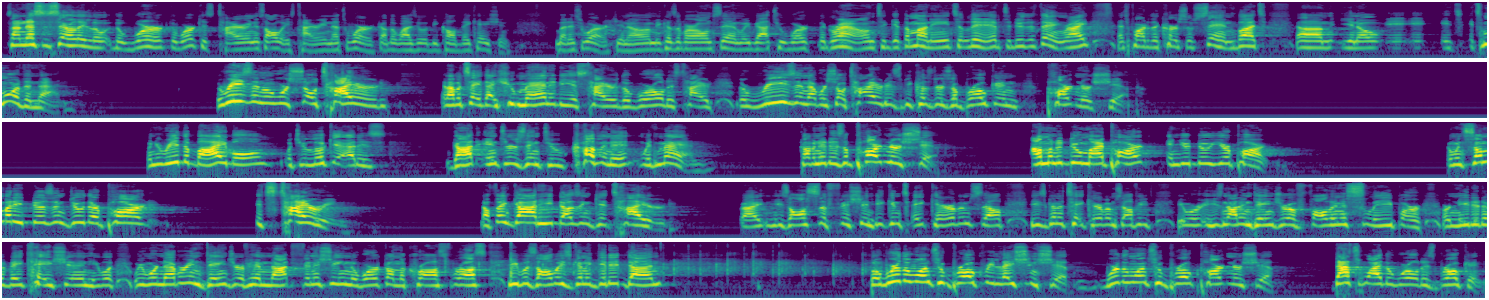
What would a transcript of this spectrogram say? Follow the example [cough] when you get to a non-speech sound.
It's not necessarily the, the work. The work is tiring. It's always tiring. That's work. Otherwise, it would be called vacation. But it's work, you know, and because of our own sin, we've got to work the ground to get the money to live, to do the thing, right? That's part of the curse of sin. But, um, you know, it, it, it's, it's more than that. The reason we're so tired, and I would say that humanity is tired, the world is tired, the reason that we're so tired is because there's a broken partnership. When you read the Bible, what you look at is God enters into covenant with man. Covenant is a partnership. I'm going to do my part and you do your part. And when somebody doesn't do their part, it's tiring. Now, thank God he doesn't get tired, right? He's all sufficient. He can take care of himself. He's going to take care of himself. He, he were, he's not in danger of falling asleep or, or needed a vacation. He, we were never in danger of him not finishing the work on the cross for us. He was always going to get it done. But we're the ones who broke relationship, we're the ones who broke partnership. That's why the world is broken.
